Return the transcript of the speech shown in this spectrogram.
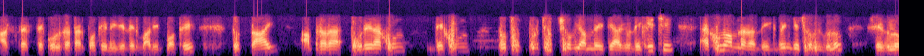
আস্তে আস্তে কলকাতার পথে, নিজেদের বাড়ির পথে। তো তাই আপনারা ধরে রাখুন, দেখুন, প্রচুর প্রচুর ছবি আমরা এতে আগে দেখেছি এখনও আপনারা দেখবেন যে ছবিগুলো, সেগুলো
